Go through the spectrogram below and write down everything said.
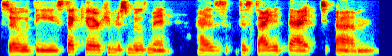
So, the secular humanist movement has decided that um,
